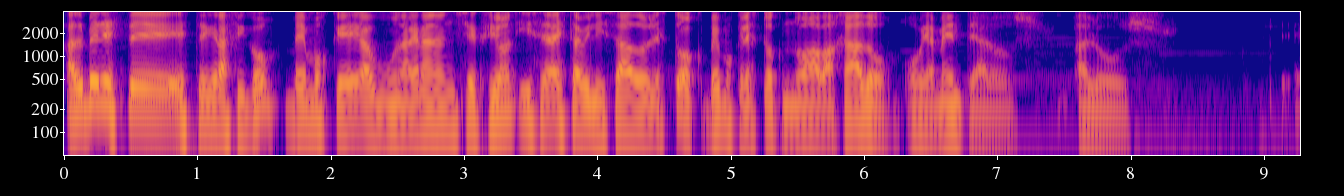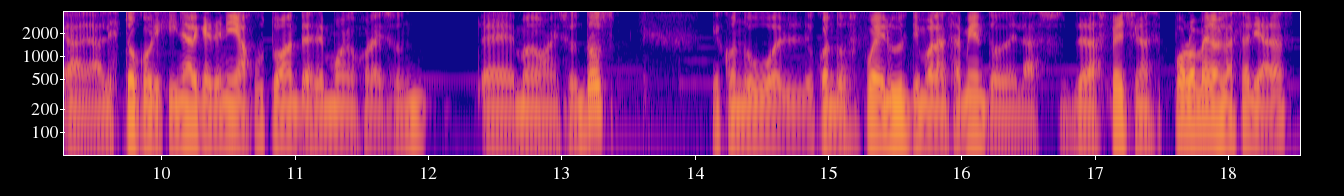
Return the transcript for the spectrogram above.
Al ver este, este gráfico, vemos que hubo una gran sección y se ha estabilizado el stock. Vemos que el stock no ha bajado, obviamente, a los a los al stock original que tenía justo antes de Modern Horizon, eh, Horizon 2, que es cuando, hubo cuando fue el último lanzamiento de las, de las fetchlands, por lo menos las aliadas.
